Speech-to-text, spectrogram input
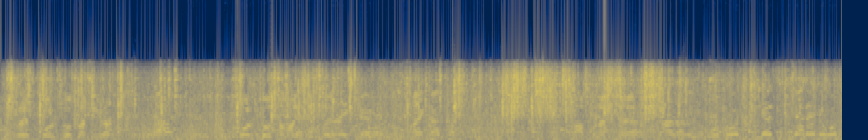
mai filmezi colțul ăsta și gata. Da? Colțul ăsta mai Până filmezi. aici, hai gata. A, până aici? Da, da, ori filmez fiarele, ori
